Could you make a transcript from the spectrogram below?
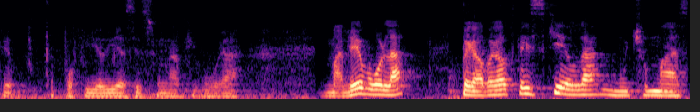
que, que Porfirio Díaz es una figura malévola, pero habrá otra izquierda mucho más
